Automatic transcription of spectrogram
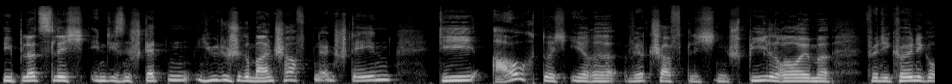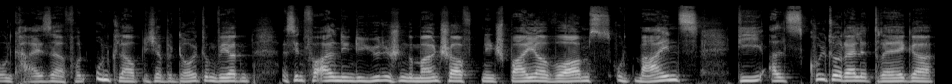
wie plötzlich in diesen Städten jüdische Gemeinschaften entstehen, die auch durch ihre wirtschaftlichen Spielräume für die Könige und Kaiser von unglaublicher Bedeutung werden. Es sind vor allen Dingen die jüdischen Gemeinschaften in Speyer, Worms und Mainz, die als kulturelle Träger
